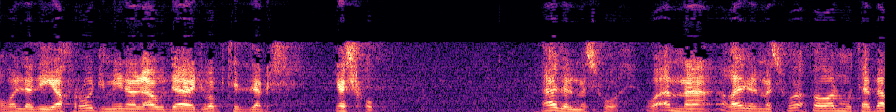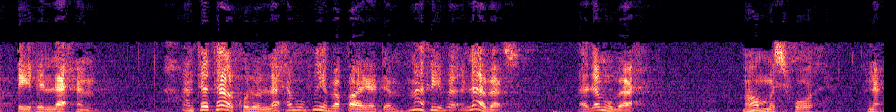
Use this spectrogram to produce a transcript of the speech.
هو الذي يخرج من الأوداج وقت الذبح يشخب هذا المسفوح. وأما غير المسفوح فهو المتبقي في اللحم. أنت تأكل اللحم وفيه بقايا دم ما في ب... لا بأس. هذا مباح. ما هو مسفوح؟ نعم.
